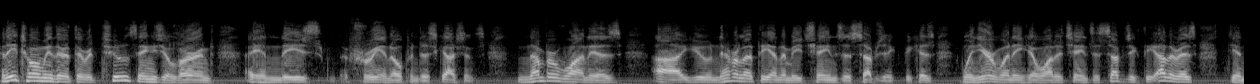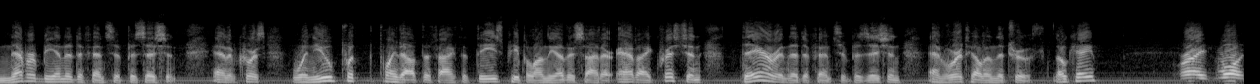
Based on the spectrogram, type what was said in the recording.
And he told me that there were two things you learned in these free and open discussions. Number one is uh, you never let the enemy change the subject because when you're winning, he'll want to change the subject. The other is you never be in a defensive position. And of course, when you put point out the fact that these people on the other side are anti-Christian, they're in the defensive position, and we're telling the truth. Okay? Right. Well,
